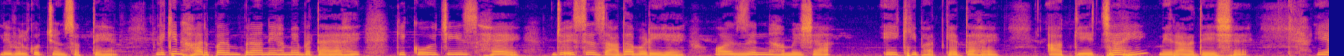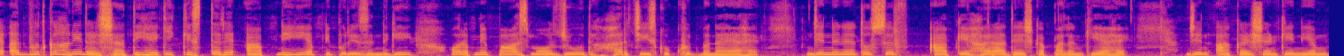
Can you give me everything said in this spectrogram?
लेबल को चुन सकते हैं। लेकिन हर परंपरा ने हमें बताया है कि कोई चीज़ है जो इससे ज़्यादा बड़ी है और जिन हमेशा एक ही बात कहता है, आपकी इच्छा ही मेरा आदेश है। यह अद्भुत कहानी दर्शाती है कि किस तरह आपने ही अपनी पूरी ज़िंदगी और अपने पास मौजूद हर चीज़ को खुद बनाया है। जिनने तो सिर्फ़ आपके हर आदेश का पालन किया है। जिन आकर्षण के नियम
